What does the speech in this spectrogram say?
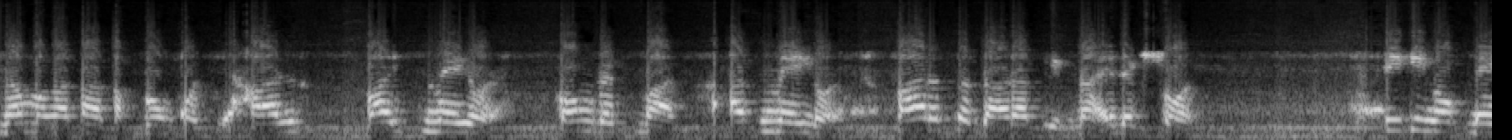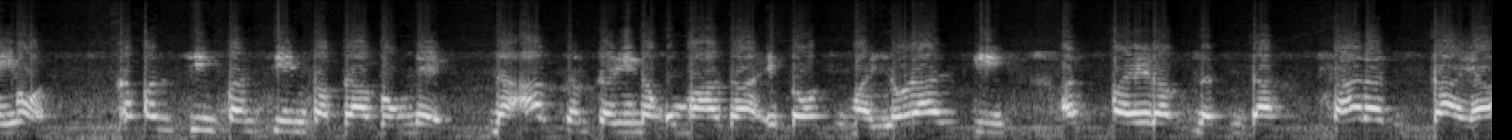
ng mga tatakbong konsehal, vice mayor, congressman at mayor para sa darating na eleksyon. Speaking of mayor, kapansin-pansin ka Brabong Net na absent kaninang umaga itong si Mayoralty aspirant na si Sara Vizcaya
